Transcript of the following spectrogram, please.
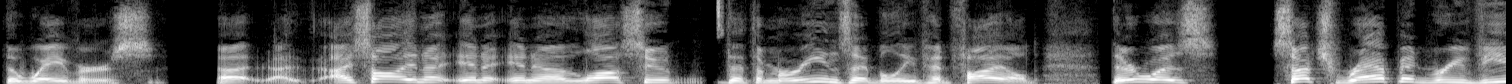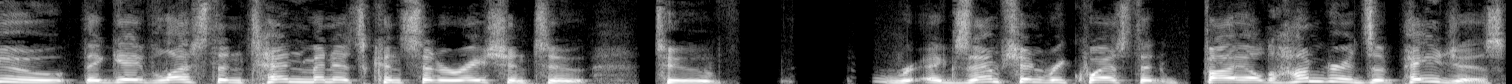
the waivers. Uh, I saw in a, in a in a lawsuit that the Marines, I believe, had filed. There was such rapid review they gave less than 10 minutes consideration to to re- exemption requests that filed hundreds of pages.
